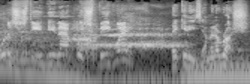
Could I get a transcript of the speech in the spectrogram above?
What is this, the Indianapolis Speedway? Take it easy. I'm in a rush.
